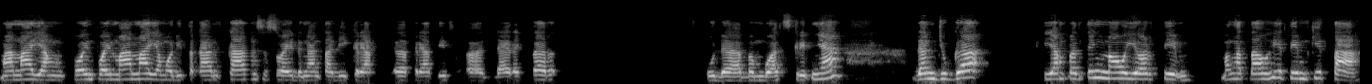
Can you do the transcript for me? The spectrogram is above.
mana yang poin-poin mana yang mau ditekankan sesuai dengan tadi kreatif uh, director udah membuat skripnya dan juga yang penting know your team, mengetahui tim kita.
